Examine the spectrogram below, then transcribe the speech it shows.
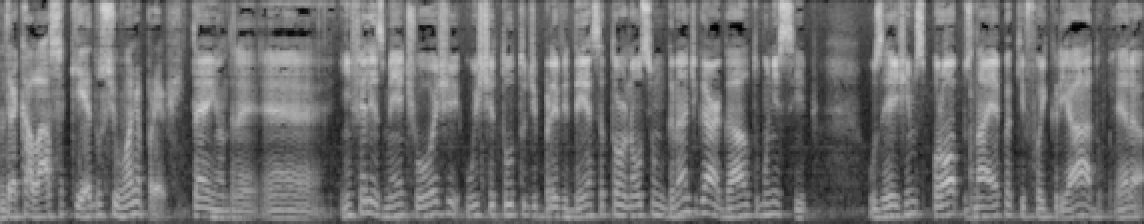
André Calaça, que é do Silvânia Prévia. Tem, André. É, infelizmente, hoje, o Instituto de Previdência tornou-se um grande gargalo do município. Os regimes próprios, na época que foi criado, era,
